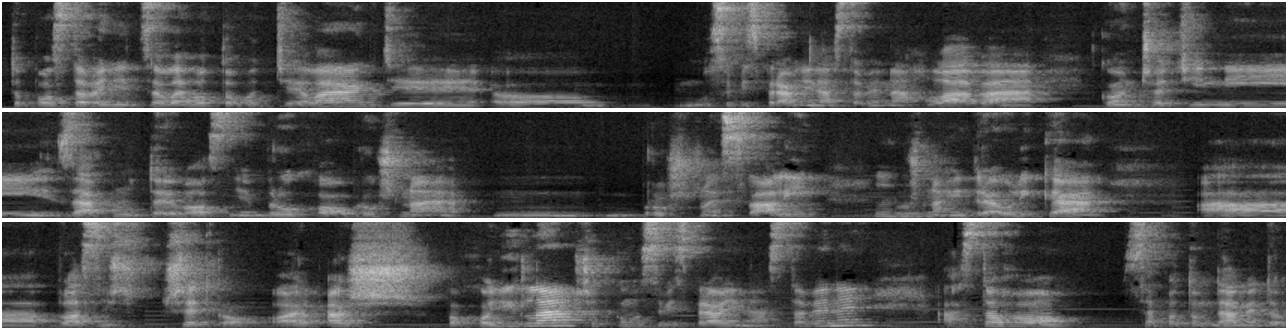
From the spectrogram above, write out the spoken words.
to postavenie celého toho tela, kde uh, musí byť správne nastavená hlava, končatiny, zapnuté vlastne brucho, brušná, mm, brušné svaly, mm-hmm. brušná hydraulika a vlastne všetko, až po chodidla, všetko musí byť správne nastavené a z toho sa potom dáme do,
